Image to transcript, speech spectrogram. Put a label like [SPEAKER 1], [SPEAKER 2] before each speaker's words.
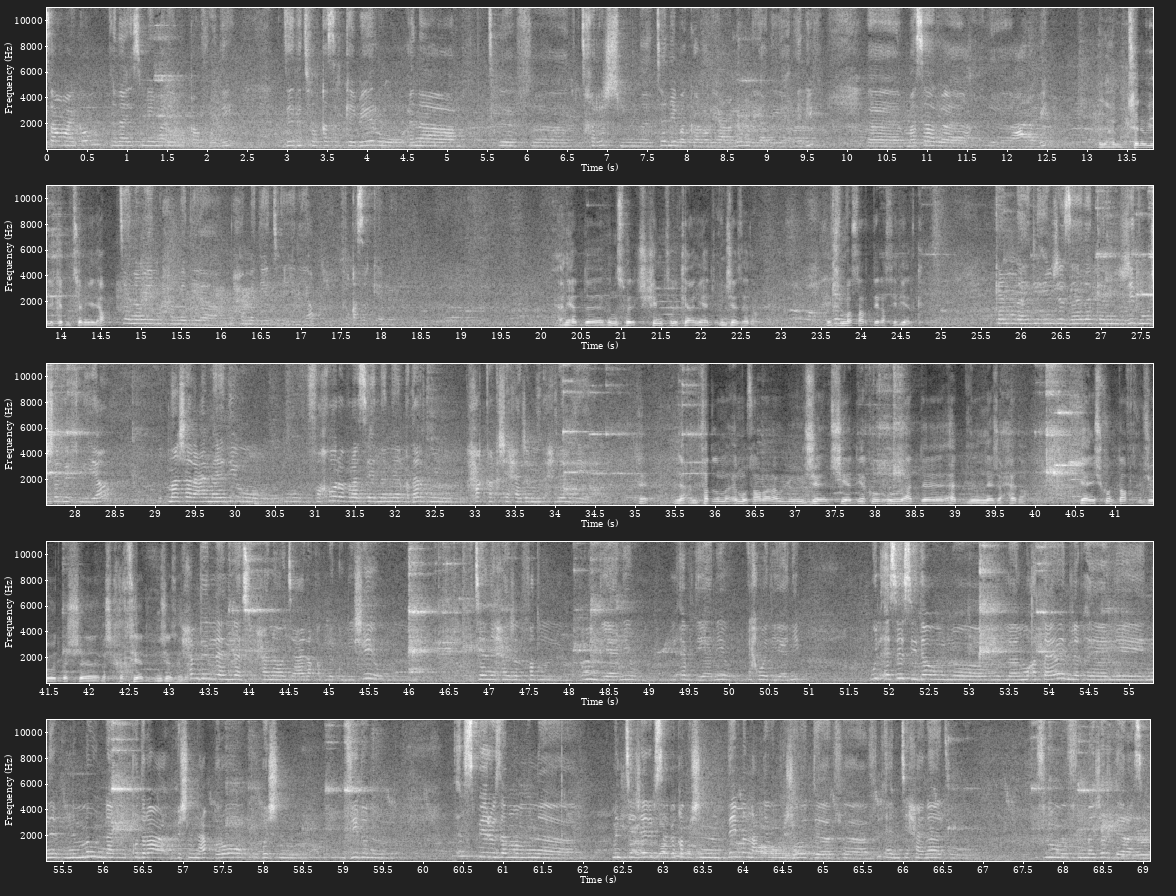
[SPEAKER 1] السلام عليكم. أنا اسمي مريم القنفودي زادت في القصر الكبير وأنا تخرجت من ثاني بكالوريا علوم رياضية الف آه، مسار آه، عربي.
[SPEAKER 2] نعم الثانوية اللي كتنتمي لها؟
[SPEAKER 1] ثانويه محمديه محمدية تاهيليه في القصر الكبير.
[SPEAKER 2] يعني هاد بالنسبة لك شي يمثل لك يعني هذا الإنجاز هذا؟ في المسار الدراسي ديالك؟
[SPEAKER 1] كان هذا الإنجاز هذا كان جد مشرف ليا. و12 عام هذه وفخورة براسي أنني قدرت نحقق شي حاجة من الأحلام ديالي.
[SPEAKER 2] أه، نعم بفضل الم- المثابره والاجتهاد ديالك وهاد هاد النجاح هذا. يعني شكون ضاف لك الجهود باش باش حققتي هذا الإنجاز هذا؟
[SPEAKER 1] الحمد لله الله سبحانه وتعالى قبل كل شيء وثاني حاجة الفضل الأم ديالي والأب ديالي والاخوه ديالي. والاساتذه وال- والمؤطرين اللي القدرة باش نعبروا وباش نزيدوا نسبيرو زعما من من التجارب السابقة باش دائما نعطيو مجهود في, في الامتحانات وفي الم- في المجال الدراسي.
